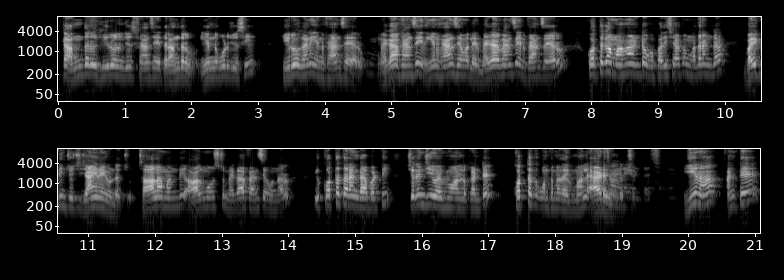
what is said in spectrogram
అంటే అందరూ హీరోలను చూసి ఫ్యాన్స్ అవుతారు అందరూ. ఈయన కూడా చూసి హీరో కానీ ఈయన ఫ్యాన్స్ అయ్యారు. మెగా ఫ్యాన్స్ ఈయన ఫ్యాన్స్ ఎవరు లేరు మెగా ఫ్యాన్స్ ఈయన ఫ్యాన్స్ అయ్యారు. కొత్తగా మహా అంటే ఒక పది శాతం అదనంగా బయట నుంచి వచ్చి జాయిన్ అయి ఉండొచ్చు. చాలా మంది ఆల్మోస్ట్ మెగా ఫ్యాన్సే ఉన్నారు. ఈ కొత్త తరం కాబట్టి చిరంజీవి అభిమానుల కంటే కొత్తగా కొంతమంది అభిమానులు యాడ్ అయి ఉండొచ్చు. ఈయన అంటే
